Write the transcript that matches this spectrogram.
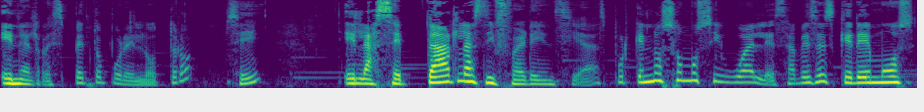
en el respeto por el otro, ¿sí? El aceptar las diferencias, porque no somos iguales. A veces queremos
